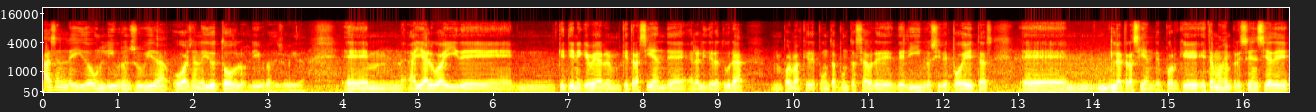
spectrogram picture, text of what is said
Hayan leído un libro en su vida o hayan leído todos los libros de su vida. Em, hay algo ahí de, que tiene que ver, que trasciende a la literatura por más que de punta a punta se abre de, libros y de poetas, eh, la trasciende, porque estamos en presencia de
